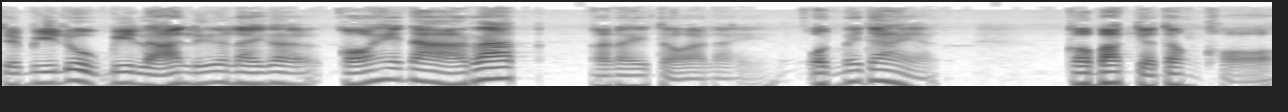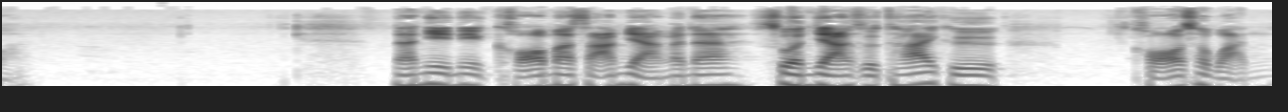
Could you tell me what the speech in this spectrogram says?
จะมีลูกมีหลานหรืออะไรก็ ขอให้น่ารักอะไรต่ออะไร อดไม่ได้อะก็มักจะต้องขอ นะนี่นี่ขอมาสามอย่างแล้วนะ ส่วนอย่างสุดท้ายคือ ขอสวรรค์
